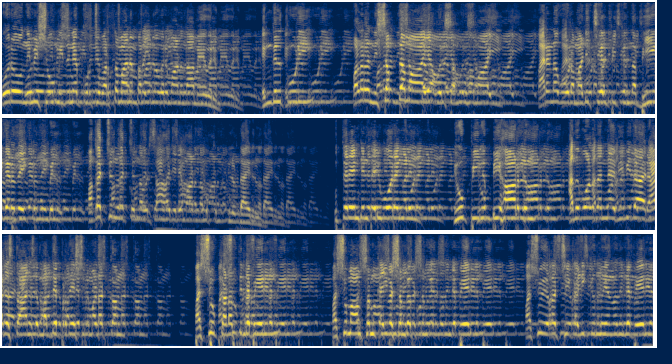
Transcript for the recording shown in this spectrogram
ഓരോ നിമിഷവും ഇതിനെക്കുറിച്ച് വർത്തമാനം പറയുന്നവരുമാണ് നാം ഏവരും. എങ്കിൽ കൂടി വളരെ നിശബ്ദമായ ഒരു സമൂഹമായി ഭരണകൂടം അടിച്ചേൽപ്പിക്കുന്ന ഭീകരതയ്ക്ക് മുമ്പിൽ പകച്ചു നിൽക്കുന്ന ഒരു സാഹചര്യമാണ് നമുക്ക് മുന്നിലുണ്ടായിരുന്നത് ഉത്തരേന്ത്യൻ തെരുവോരങ്ങളിൽ യു പിയിലും ബീഹാറിലും അതുപോലെ തന്നെ വിവിധ രാജസ്ഥാനിലും മധ്യപ്രദേശിലും അടക്കം പശു കടത്തിന്റെ പേരിൽ പശുമാംസം കൈവശം വെക്കുന്നു എന്നതിന്റെ പേരിൽ പശു ഇറച്ചി കഴിക്കുന്നു എന്നതിന്റെ പേരിൽ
